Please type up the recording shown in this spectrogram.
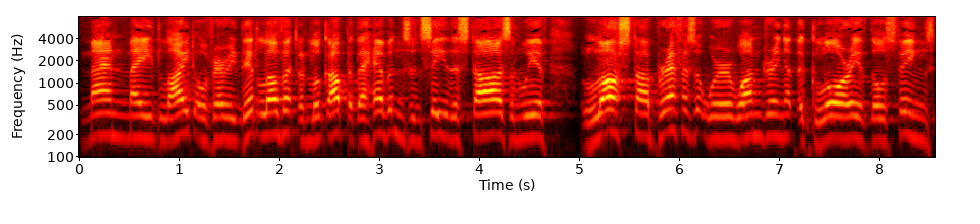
man made light or very little of it and look up at the heavens and see the stars, and we have lost our breath as it were, wondering at the glory of those things.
